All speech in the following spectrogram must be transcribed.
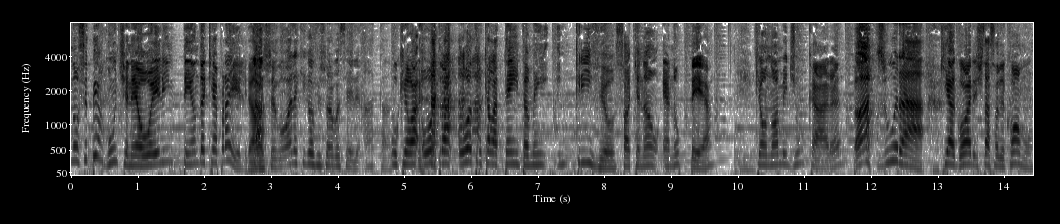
não se pergunte, né? Ou ele entenda que é pra ele. Ela tá? chegou, olha o que que eu fiz pra você. Ele, ah, tá. O que eu, outra, outro que ela tem também incrível, só que não, é no pé. Que é o nome de um cara Ah, jura? que agora está, sabe como?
